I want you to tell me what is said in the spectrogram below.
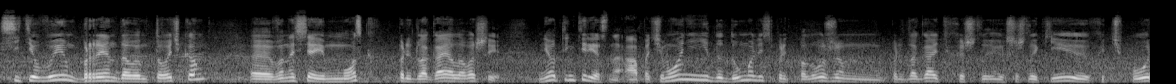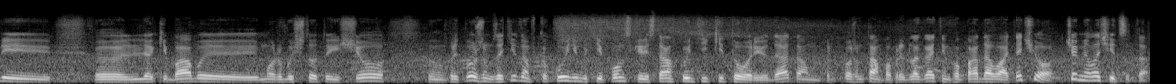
сетевым брендовым точкам, вынося им мозг, предлагая лаваши. Мне вот интересно, а почему они не додумались, предположим, предлагать шашлыки, хачапури, э, ля-кебабы, может быть, что-то еще, э, предположим, зайти там в какой-нибудь японский ресторан, в какую-нибудь якиторию, да, там, предположим, там попредлагать им попродавать. А что? Что мелочиться-то?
